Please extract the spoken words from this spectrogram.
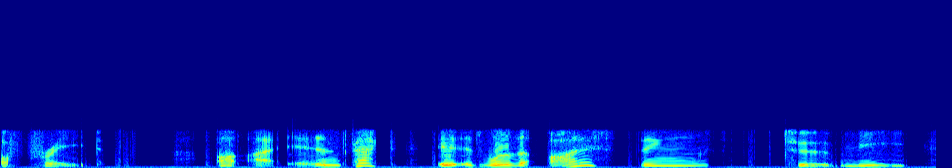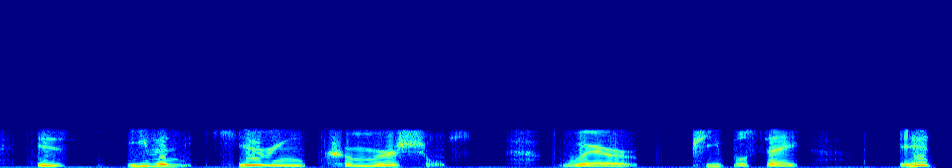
afraid. Uh, I, in fact, it, it's one of the oddest things to me is even hearing commercials where people say it's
